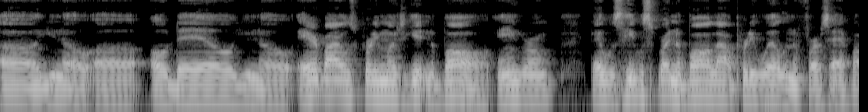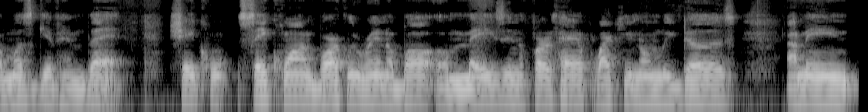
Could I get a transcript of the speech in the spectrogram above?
uh, you know, uh, Odell, you know, everybody was pretty much getting the ball. Engram, they was he was spreading the ball out pretty well in the first half. I must give him that. Saquon Barkley ran the ball amazing the first half, like he normally does. I mean,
